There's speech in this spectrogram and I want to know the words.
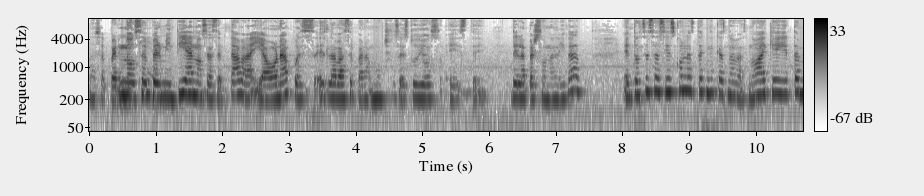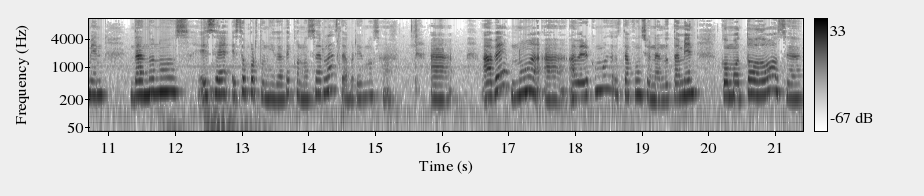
no se permitía, no se, permitía, no se aceptaba y ahora pues es la base para muchos estudios este, de la personalidad. Entonces así es con las técnicas nuevas, ¿no? Hay que ir también dándonos ese, esa oportunidad de conocerlas, de abrirnos a, a, ver, ¿no? A, a, ver cómo está funcionando. También, como todo, o sea,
